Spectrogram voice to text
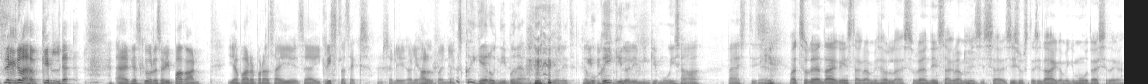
see kõlab küll jah. Dioscurus oli pagan ja Barbara sai, sai kristlaseks, mis oli, oli halb onju. kuidas kõigi elud nii põnevad olid? nagu kõigil oli mingi mu isa päästis. vaat sul ei olnud aega Instagramis olla, sest sul ei olnud Instagrami, siis sa sisustasid aega mingi muude asjadega.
